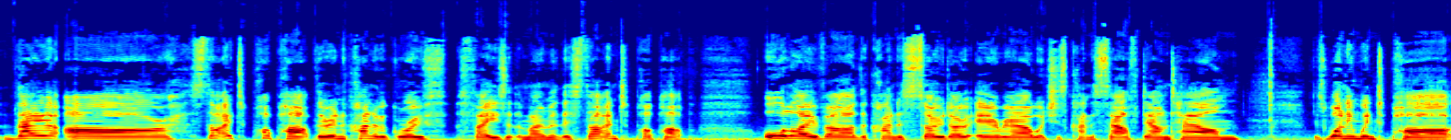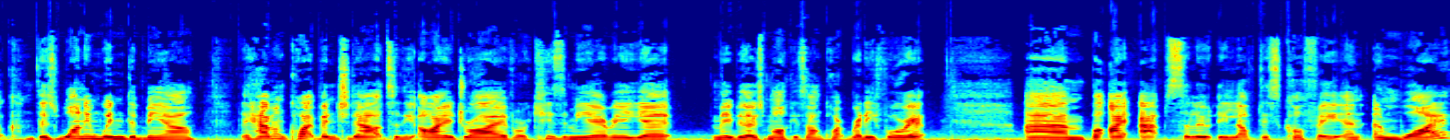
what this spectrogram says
They are starting to pop up. They're in a kind of a growth phase at the moment. They're starting to pop up all over the kind of Sodo area, which is kind of south downtown. There's one in Winter Park. There's one in Windermere. They haven't quite ventured out to the I-Drive or Kissimmee area yet. Maybe those markets aren't quite ready for it. Um, but I absolutely love this coffee. And, and why?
